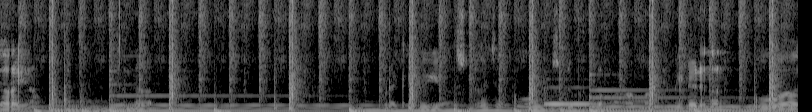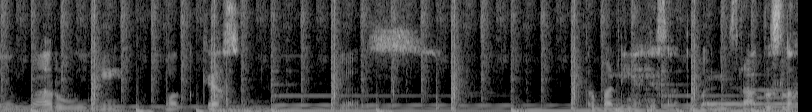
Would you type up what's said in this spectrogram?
berbicara ya. Karena mereka itu ya sudah jago sudah berpengalaman. Beda dengan gua yang baru ini podcast. Yes. Perbandingannya satu banding 100 lah.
